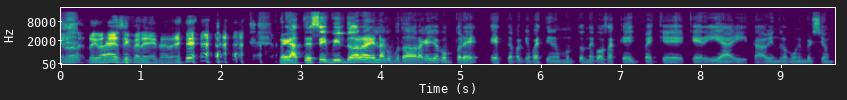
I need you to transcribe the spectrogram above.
no, no ibas a decir, pero... me gasté 6 mil dólares en la computadora que yo compré, este, porque pues tiene un montón de cosas que, pues, que quería y estaba viéndolo como una inversión.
